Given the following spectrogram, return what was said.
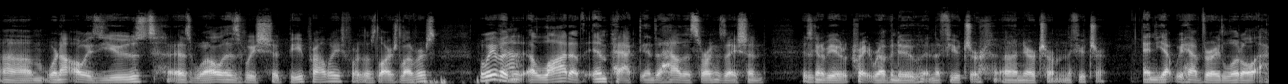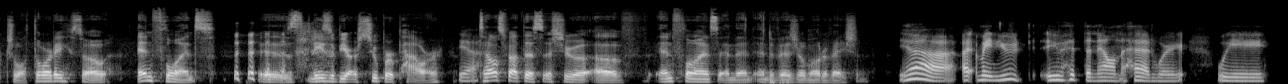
um, we're not always used as well as we should be, probably, for those large levers. But we have yeah. a, a, lot of impact into how this organization is going to be able to create revenue in the future, uh, near term in the future. And yet we have very little actual authority. So influence is needs to be our superpower. Yeah. Tell us about this issue of influence and then individual motivation. Yeah, I, I mean, you you hit the nail on the head where we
